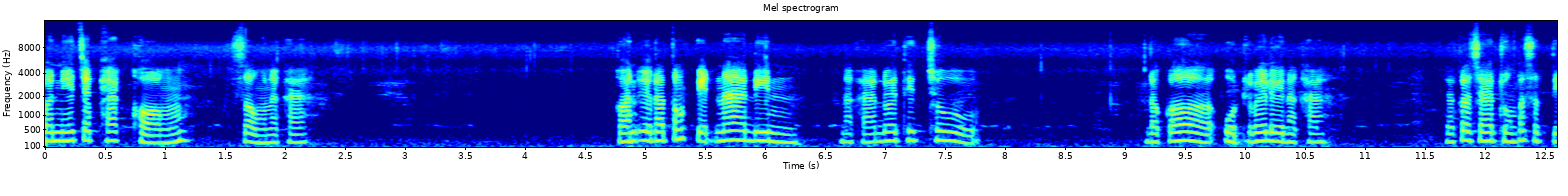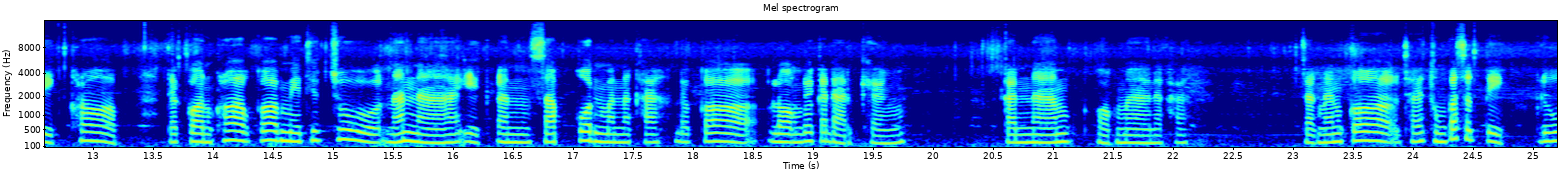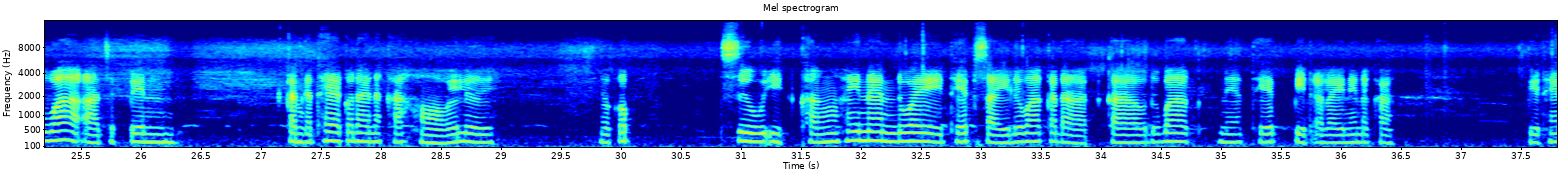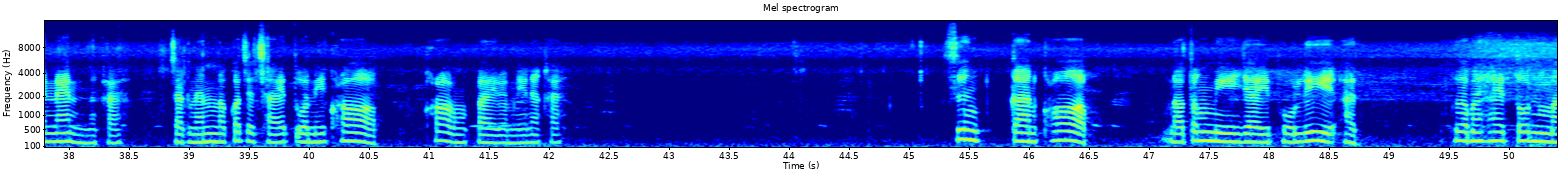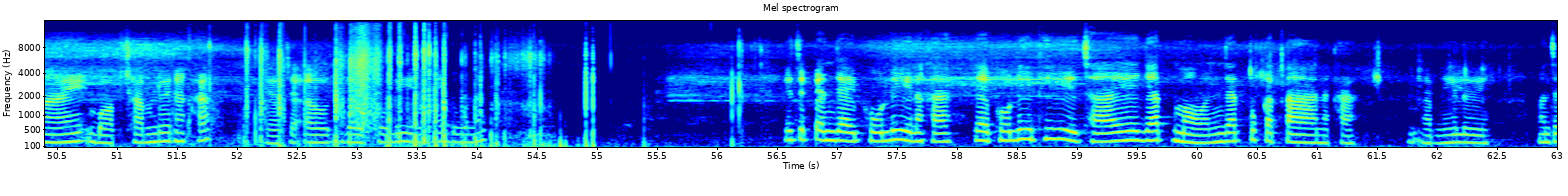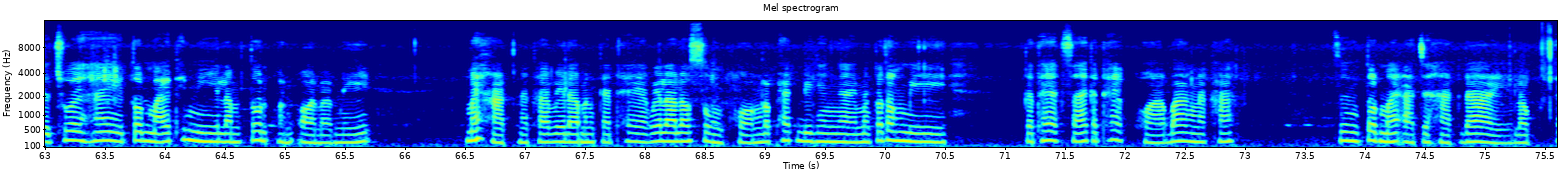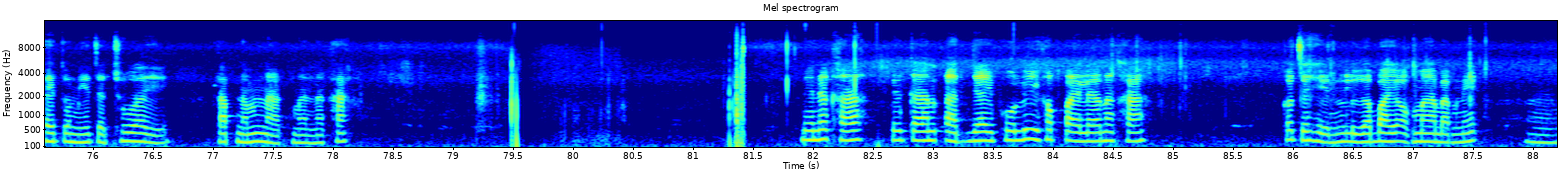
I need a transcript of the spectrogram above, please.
วันนี้จะแพ็คของส่งนะคะ ก่อนอื่นเราต้องปิดหน้าดินนะคะ ด้วยทิชชู่ แล้วก็อุดไว้เลยนะคะ แล้วก็ใช้ถุงพลาสติกครอบ แต่ก่อนครอบก็มีทิชชู่หนาๆอีกอันซับก้นมันนะคะ แล้วก็รองด้วยกระดาษแข็ง กันน้ำออกมานะคะ จากนั้นก็ใช้ถุงพลาสติกหรือว่าอาจจะเป็นกันกระแทกก็ได้นะคะห่อไว้เลย แล้วก็ซิลอีกครั้งให้แน่นด้วยเทปใสหรือว่ากระดาษกาวหรือว่าเนี่ยเทปปิดอะไรนี่นะคะปิดให้แน่นนะคะ จากนั้นเราก็จะใช้ตัวนี้ครอบครอบลงไปแบบนี้นะคะ ซึ่งการครอบเราต้องมีใยโพลีอัดเพื่อไม่ให้ต้นไม้บอบช้ำด้วยนะคะ เดี๋ยวจะเอาใยโพลีมาให้ดูนะ นี่จะเป็นใยโพลีนะคะใยโพลีที่ใช้ยัดหมอนยัดตุ๊กตานะคะ แบบนี้เลย มันจะช่วยให้ต้นไม้ที่มีลำต้นอ่อนๆแบบนี้ ไม่หักนะคะ เวลามันกระแทก เวลาเราส่งของเราแพ็คดียังไง มันก็ต้องมีกระแทกซ้ายกระแทกขวาบ้างนะคะ ซึ่งต้นไม้อาจจะหักได้เราไอ้ตัวนี้จะช่วยรับน้ำหนักมันนะคะนี่นะคะ เป็นการอัดใยโพลีเข้าไปแล้วนะคะ ก็จะเห็นเหลือใบออกมาแบบนี้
